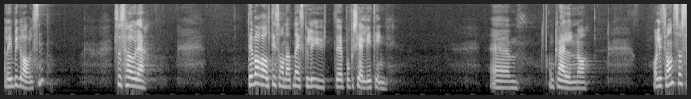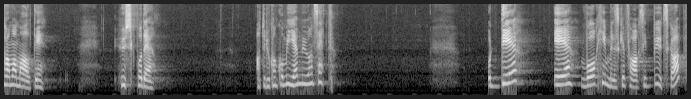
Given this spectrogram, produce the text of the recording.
Eller i begravelsen. Så sa hun det. Det var alltid sånn at når jeg skulle ut eh, på forskjellige ting um, om kvelden og, og, litt sånn, så sa mamma alltid Husk på det at du kan komme hjem uansett. Og det er vår himmelske far sitt budskap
